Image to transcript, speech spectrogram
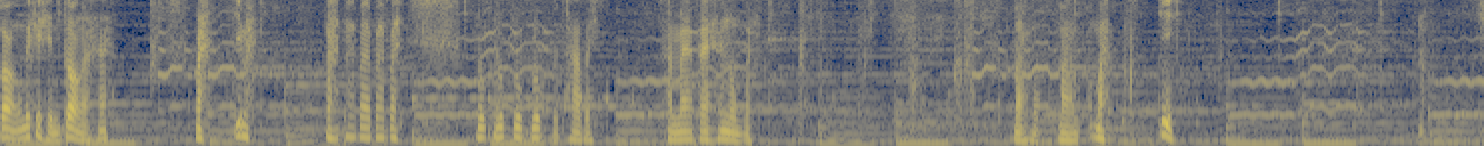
กล้องไม่เคยเห็นกล้องอะฮะ มาจี้มาไปไปไปไปไปลุกลุกลุกลุกเดี๋ยวพาไปทำแม่ไปให้นมกันมามามามาจี้โอเค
